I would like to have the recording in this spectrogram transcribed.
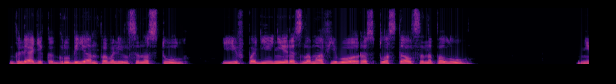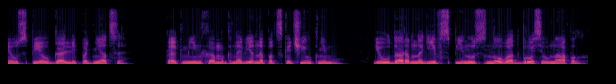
глядя, как грубиян повалился на стул и в падении, разломав его, распластался на полу. Не успел Галли подняться, как Минха мгновенно подскочил к нему и ударом ноги в спину снова отбросил на пол.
